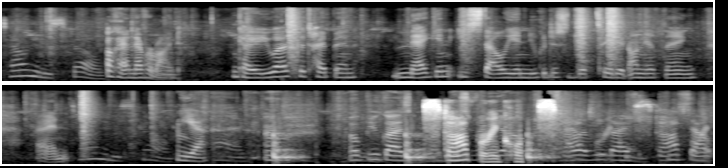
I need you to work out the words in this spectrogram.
Italian is spelled. Okay, never mind. Okay, you guys could type in Megan E Stallion. You could just dictate it on your thing, and Italian is spelled yeah. I. Um, hope you guys Stop video. record- I love you guys. Peace out.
